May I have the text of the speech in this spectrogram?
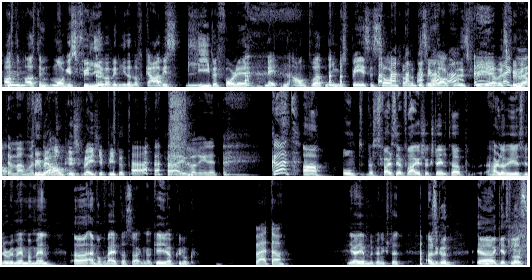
aus dem, aus dem mag ich es viel lieber, wenn ich dann auf Gabis liebevolle, netten Antworten irgendwas Bases sagen kann. Und deswegen taugt mir das viel mehr, weil es viel, gut, mehr, viel mehr Angriffsfläche bietet. Überredet. Gut. Ah, und was, falls ihr eine Frage schon gestellt habt, hallo, hier ist wieder Remember Man, äh, einfach weiter sagen. Okay, ich habe genug. Weiter. Ja, ich habe noch gar nicht gestellt. Also gut, äh, geht's los?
